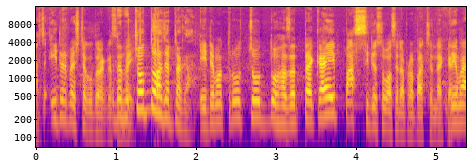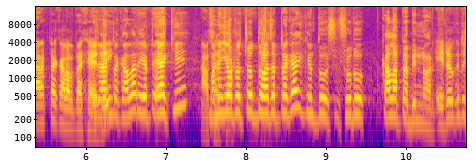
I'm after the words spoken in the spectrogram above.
আচ্ছা এটার প্রাইসটা কত রাখতেছেন ভাই? চোদ্দ হাজার টাকা। এটা মাত্র চোদ্দ হাজার টাকায় পাঁচ সিটের সোফা সেট আপনারা পাচ্ছেন দেখেন। কালার দেখাই দিই। একটা কালার এটা একই মানে আচ্ছা। এটা চোদ্দ হাজার টাকায় কিন্তু শুধু কালারটা ভিন্ন আর এটাও কিন্তু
